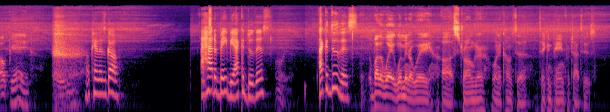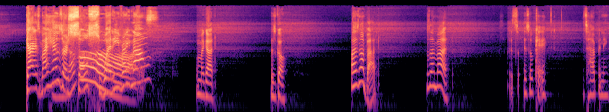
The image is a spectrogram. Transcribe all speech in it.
Okay. Okay, let's go. I had a baby. I could do this. Oh, I could do this. By the way, women are way uh, stronger when it comes to taking pain for tattoos. Guys, my hands are so sweaty right now. Oh my god. Let's go. Oh, it's not bad. It's not bad. It's it's okay. It's happening.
